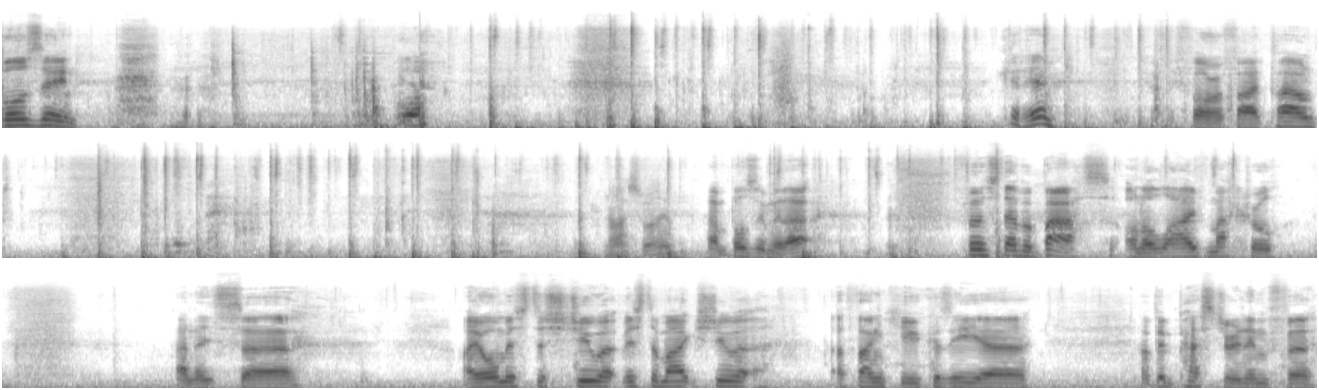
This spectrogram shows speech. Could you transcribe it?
Buzzing. Look at him. Got me four or five pound. Nice one. I'm buzzing with that. First ever bass on a live mackerel. And it's, uh, I owe Mr. Stewart, Mr. Mike Stewart, a thank you because he, uh, I've been pestering him for,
